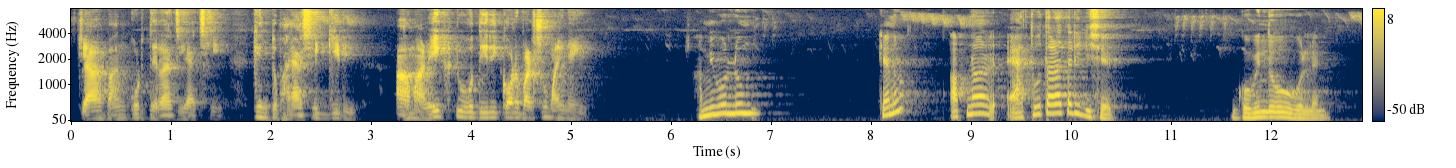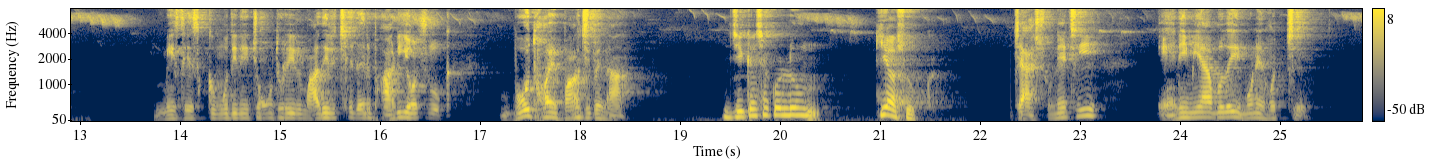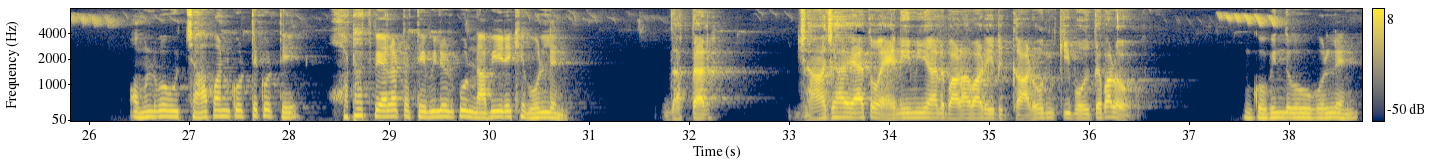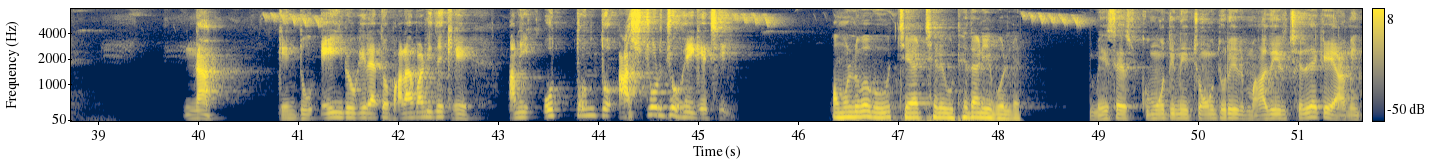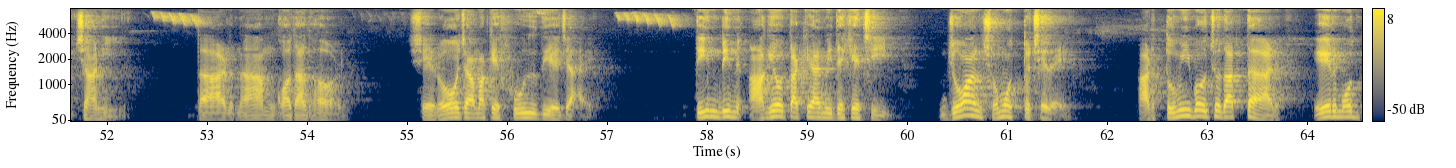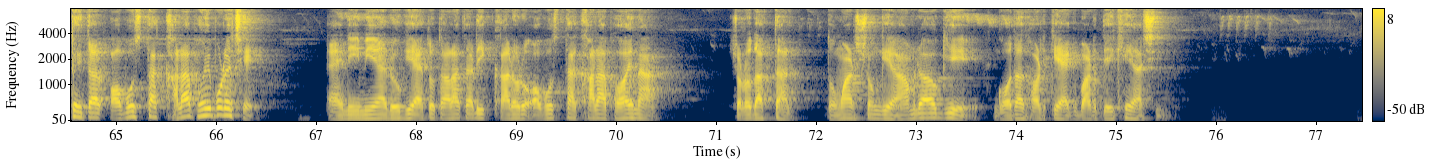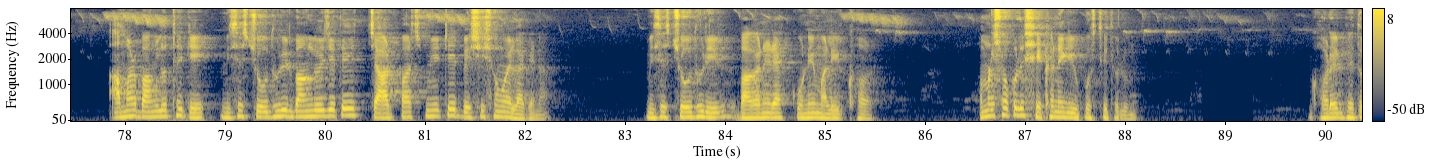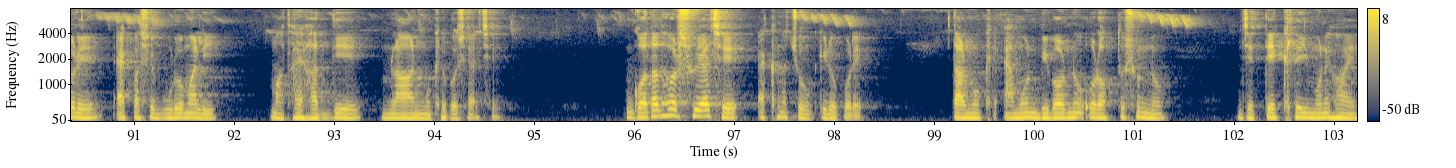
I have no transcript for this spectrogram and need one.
চা পান করতে রাজি আছি, কিন্তু ভায়া শিগগিরই। আমার একটুও দেরি করবার সময় নেই। আমি বললুম কেন? আপনার এত তাড়াতাড়ি কিসের? গোবিন্দবাবু বললেন। মিসেস কুমুদিনী চৌধুরীর মাদির ছেদের ভারী অসুখ বোধ হয় বাঁচবে না। জিজ্ঞাসা করলুম কি অসুখ? যা শুনেছি অ্যানিমিয়া বলেই মনে হচ্ছে। অমলবাবু চা পান করতে করতে হঠাৎ পেয়ালাটা টেবিলের উপর নাবিয়ে রেখে বললেন ডাক্তার ঝাঁঝায় এত অ্যানিমিয়ার বাড়াবাড়ির কারণ কি বলতে পারো? গোবিন্দবাবু বললেন না কিন্তু এই রোগের এত বাড়াবাড়ি দেখে আমি অত্যন্ত আশ্চর্য হয়ে গেছি। অমূল্যবাবু চেয়ার ছেড়ে উঠে দাঁড়িয়ে বললেন মিসেস কুমুদিনী চৌধুরীর মাদির ছেলেকে আমি জানি। তার নাম গদাধর। সে রোজ আমাকে ফুল দিয়ে যায়। তিন দিন আগেও তাকে আমি দেখেছি জোয়ান সমর্থ ছেলে। আর তুমি বলছো, ডাক্তার, এর মধ্যেই তার অবস্থা খারাপ হয়ে পড়েছে? অ্যানিমিয়া রোগে এত তাড়াতাড়ি কারোর অবস্থা খারাপ হয় না। চলো, ডাক্তার, তোমার সঙ্গে আমরাও গিয়ে গদাধরকে একবার দেখে আসি। আমার বাংলো থেকে মিসেস চৌধুরীর বাংলোয় যেতে চার পাঁচ মিনিটের বেশি সময় লাগে না। মিসেস চৌধুরীর বাগানের এক কোণে মালির ঘর। আমরা সকলে সেখানে গিয়ে উপস্থিত হলুম। ঘরের ভেতরে একপাশে বুড়ো মালি মাথায় হাত দিয়ে ম্লান মুখে বসে আছে। গদাধর শুয়ে আছে একখানা চৌকির ওপরে। তার মুখ এমন বিবর্ণ ও রক্তশূন্য যে দেখলেই মনে হয়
